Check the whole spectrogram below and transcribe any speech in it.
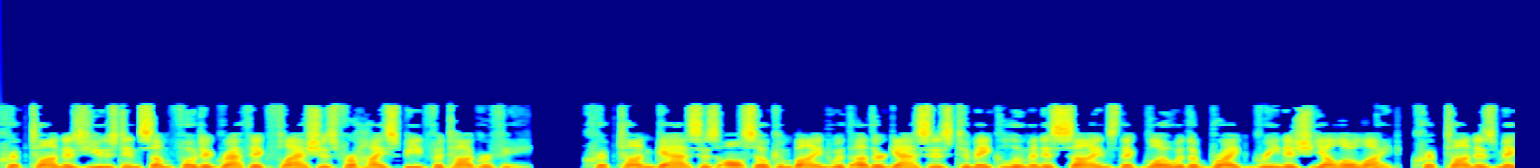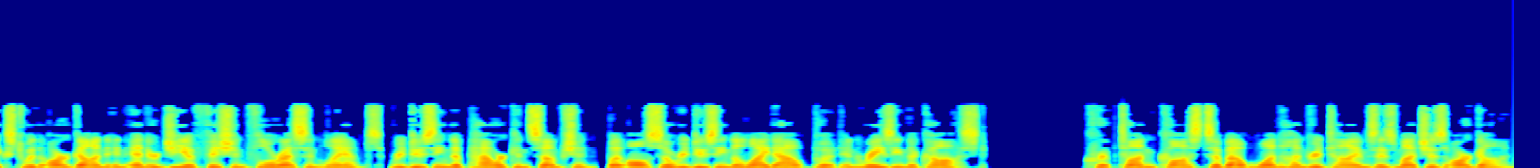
Krypton is used in some photographic flashes for high-speed photography. Krypton gas is also combined with other gases to make luminous signs that glow with a bright greenish-yellow light. Krypton is mixed with argon in energy-efficient fluorescent lamps, reducing the power consumption, but also reducing the light output and raising the cost. Krypton costs about 100 times as much as argon.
